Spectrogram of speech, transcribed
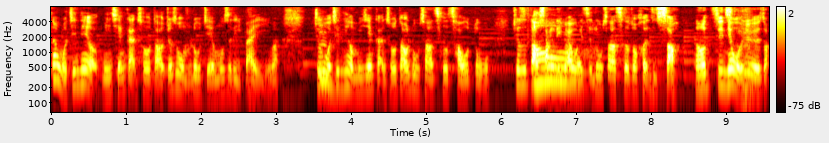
但我今天有明显感受到，就是我们录节目是礼拜一嘛，就我今天有明显感受到路上的车超多，嗯、就是到上礼拜为止，路上的车都很少。哦、然后今天我就有一种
